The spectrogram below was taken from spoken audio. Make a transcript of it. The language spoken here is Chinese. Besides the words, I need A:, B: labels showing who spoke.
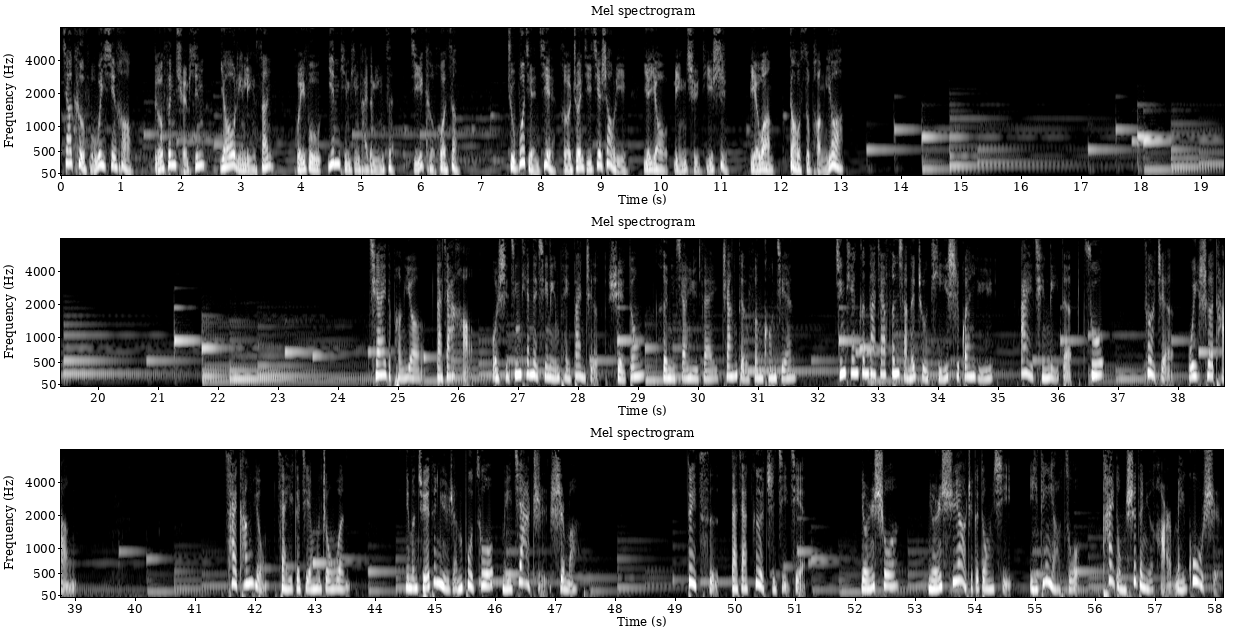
A: 加客服微信号“得分全拼幺零零三”，回复音频平台的名字即可获赠。主播简介和专辑介绍里也有领取提示，别忘告诉朋友啊！
B: 亲爱的朋友，大家好，我是今天的心灵陪伴者雪冬，和你相遇在张德芬空间。今天跟大家分享的主题是关于爱情里的作，作者微奢堂。蔡康永在一个节目中问：“你们觉得女人不作没价值是吗？”对此，大家各执己见。有人说。女人需要这个东西，一定要做。太懂事的女孩没故事。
